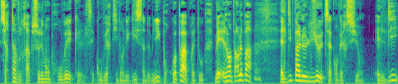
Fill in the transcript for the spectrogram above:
Certains voudraient absolument prouver qu'elle s'est convertie dans l'église Saint-Dominique, pourquoi pas après tout? Mais elle n'en parle pas. Elle dit pas le lieu de sa conversion. Elle dit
